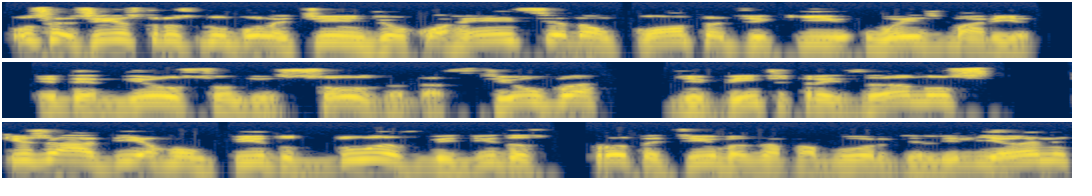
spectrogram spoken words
Os registros no boletim de ocorrência dão conta de que o ex-marido, Edenilson de Souza da Silva, de 23 anos, que já havia rompido duas medidas protetivas a favor de Liliane,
